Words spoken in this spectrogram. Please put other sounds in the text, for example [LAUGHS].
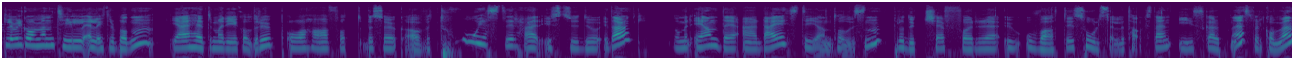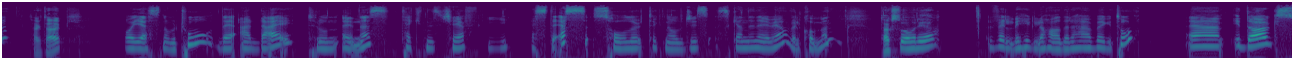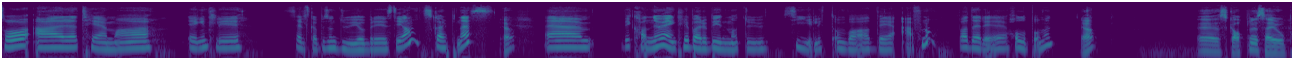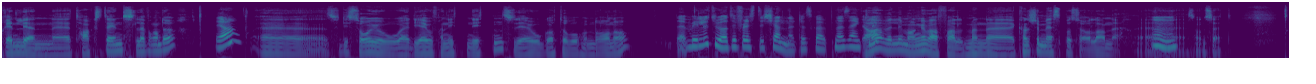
Hjertelig velkommen til Elektropodden. Jeg heter Marie Kolderup og har fått besøk av to gjester her i studio i dag. Nummer én det er deg, Stian Tollesen, produktsjef for eh, Ovati solcelletakstein i Skarpnes. Velkommen. Takk, takk. Og gjest nummer to det er deg, Trond Øynes, teknisk sjef i SDS, Solar Technologies Scandinavia. Velkommen. Takk skal du ha, Marie. Veldig hyggelig å ha dere her begge to. Eh, I dag så er temaet egentlig selskapet som du jobber i, Stian, Skarpnes. Ja. Eh, vi kan jo egentlig bare begynne med at du sier litt om hva det er for noe. Hva dere holder på med. Eh, Skarpnes er jo opprinnelig en eh, taksteinsleverandør. Ja, Eh, så de, jo, de er jo fra 1919, så de er jo godt over 100 år nå. det vil jo tro at de fleste kjenner til Skarpnes, egentlig. Ja, veldig mange i hvert fall, men eh, kanskje mest på Sørlandet, eh, Mm. sånn sett.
